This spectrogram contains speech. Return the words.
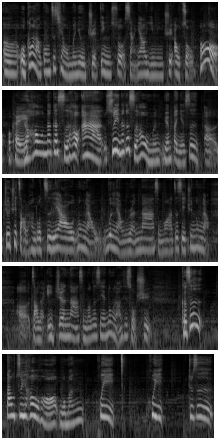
呃，我跟我老公之前我们有决定说想要移民去澳洲哦，OK。然后那个时候啊，所以那个时候我们原本也是呃，就去找了很多资料，弄了问了人呐什么啊这些去弄了，呃，找了 agent 啊什么这些弄了一些手续。可是到最后哈，我们会会就是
